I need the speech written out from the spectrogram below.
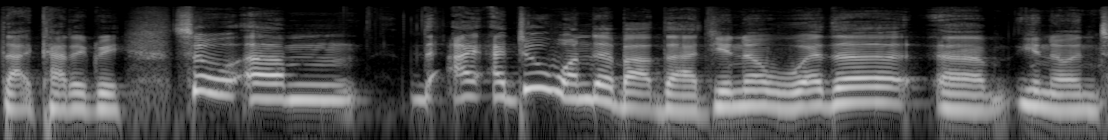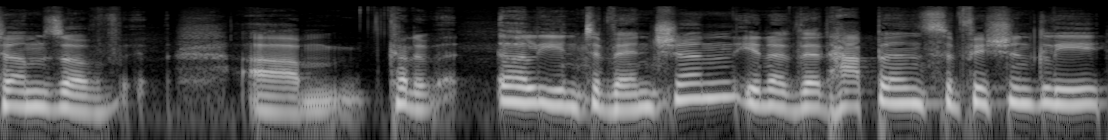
that category. So, um, I, I, do wonder about that, you know, whether, uh, you know, in terms of um, kind of early intervention, you know, that happens sufficiently,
